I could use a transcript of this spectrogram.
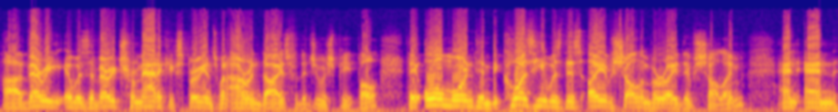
uh, very, it was a very traumatic experience when Aaron dies for the Jewish people. They all mourned him because he was this Oyev Shalom V'Roidev Shalom, and and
